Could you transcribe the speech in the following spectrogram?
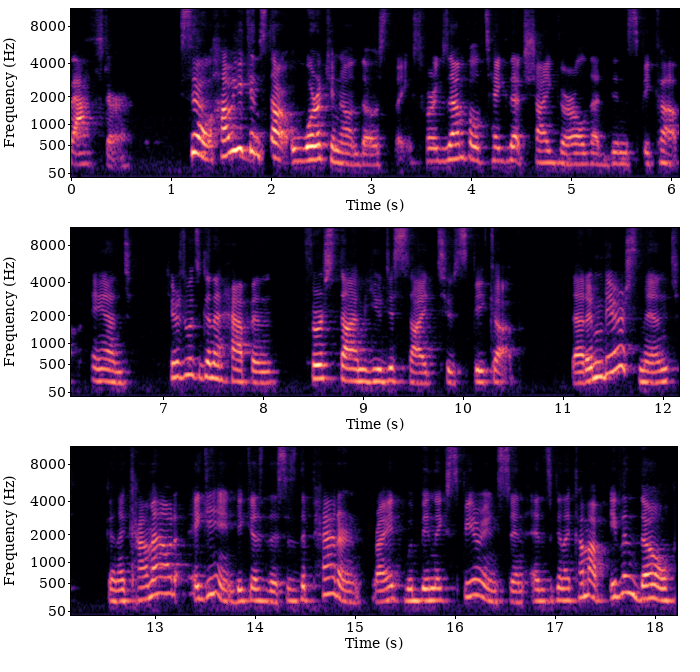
faster. So, how you can start working on those things? For example, take that shy girl that didn't speak up. And here's what's going to happen first time you decide to speak up. That embarrassment going to come out again because this is the pattern, right? We've been experiencing and it's going to come up even though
